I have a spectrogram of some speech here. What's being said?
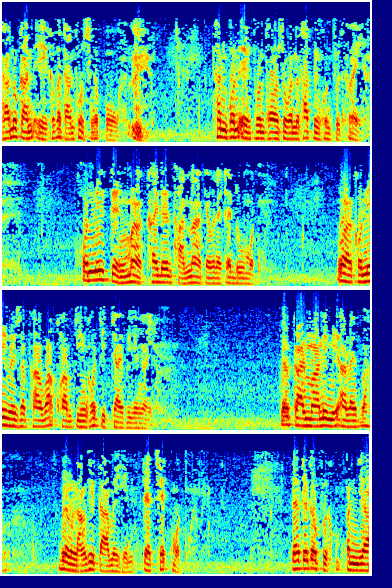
ขานุการเอกเขาก็ฐานทูตสิงคโปร์ท่านพลเอกทนทอสุวรรณทัศน์เป็นคนฝึกให้ คนนี้เก่งมาก ใครเดินผ่านหน้าแกไปไหนแกดูหมด ว่าคนนี้มีสภาวะความจริงเขาจิตใจเป็นยังไงแล้วการมานี่มีอะไรบ้าง เบื้องหลังที่ตาไม่เห็น แกเช็คหมด แล้วแกก็ฝึกปัญญา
